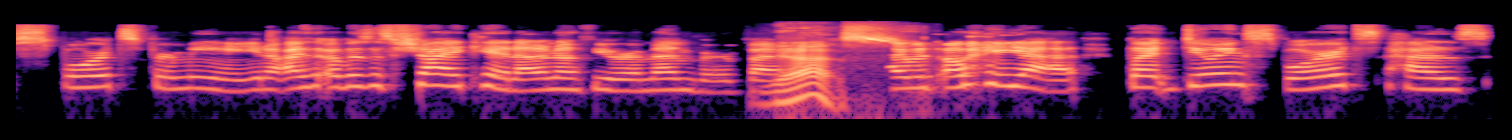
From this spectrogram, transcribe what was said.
sports for me, you know, I, I was a shy kid. I don't know if you remember, but yes, I was. Oh, yeah. But doing sports has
